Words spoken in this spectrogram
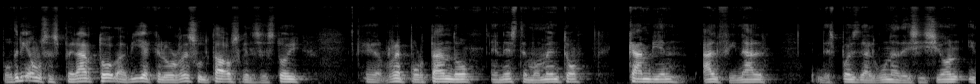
podríamos esperar todavía que los resultados que les estoy eh, reportando en este momento cambien al final, después de alguna decisión y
